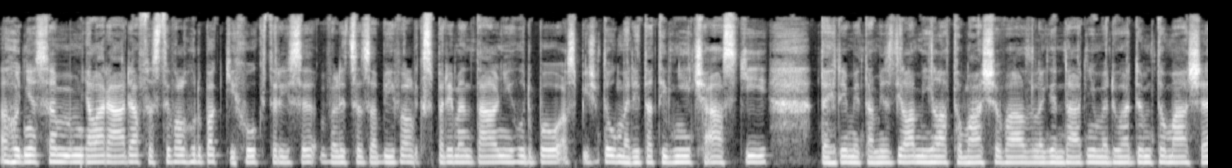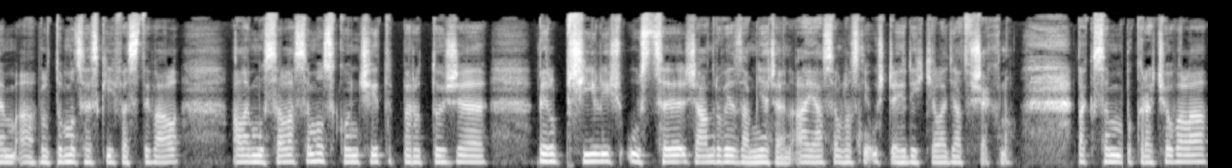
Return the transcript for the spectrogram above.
hodně jsem měla ráda festival Hudba k tichu, který se velice zabýval experimentální hudbou a spíš tou meditativní částí. Tehdy mi tam jezdila Míla Tomášová s legendárním Eduardem Tomášem a byl to moc hezký festival, ale musela jsem ho skončit, protože byl příliš úzce žánrově zaměřen a já jsem vlastně už tehdy chtěla dělat všechno. Tak jsem pokračovala pokračovala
